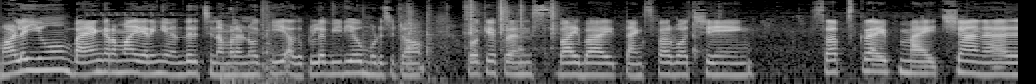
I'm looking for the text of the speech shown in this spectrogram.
மழையும் பயங்கரமாக இறங்கி வந்துருச்சு நம்மளை நோக்கி. அதுக்குள்ளே வீடியோ முடிச்சிட்டோம். Okay friends bye bye thanks for வாட்சிங் சப்ஸ்கிரைப் மை சேனல்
